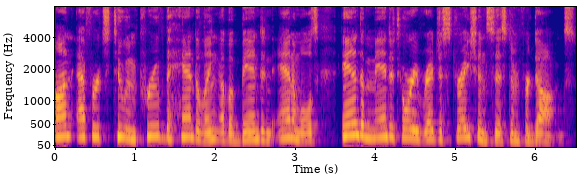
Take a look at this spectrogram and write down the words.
on efforts to improve the handling of abandoned animals and a mandatory registration system for dogs.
